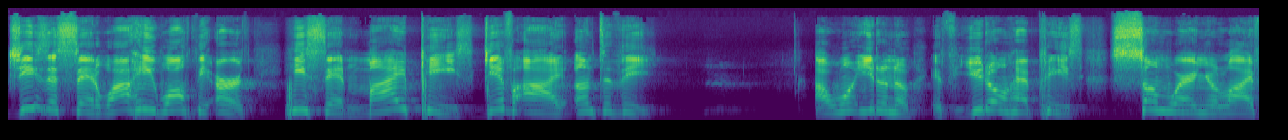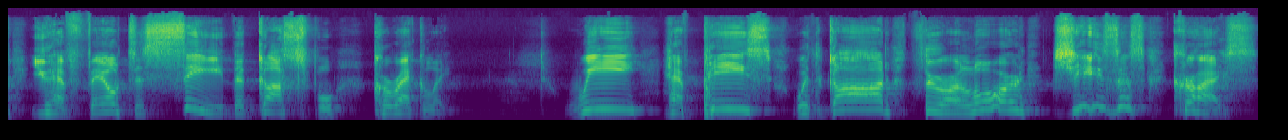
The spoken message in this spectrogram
Jesus said, while he walked the earth, he said, My peace give I unto thee. I want you to know if you don't have peace, somewhere in your life, you have failed to see the gospel correctly. We have peace with God through our Lord Jesus Christ.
